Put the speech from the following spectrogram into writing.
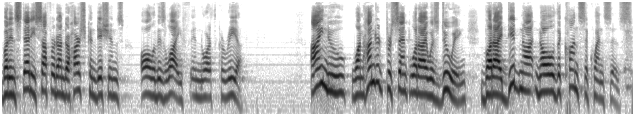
but instead he suffered under harsh conditions all of his life in North Korea. I knew 100% what I was doing, but I did not know the consequences,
